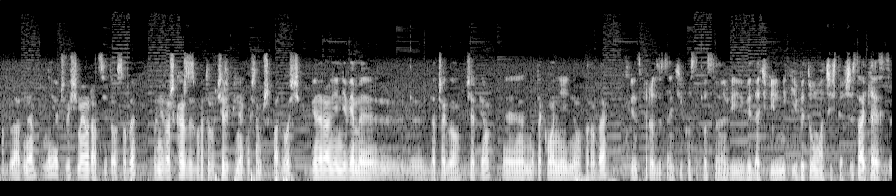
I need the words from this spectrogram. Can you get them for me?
fabularne. No i oczywiście mają rację te osoby, ponieważ każdy z bohaterów cierpi na jakąś tam przypadłość. Generalnie nie wiemy y, dlaczego cierpią y, na taką, a nie inną chorobę. Więc producenci post- postanowili wydać filmik i wytłumaczyć te wszystkie. Tak jest. y,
